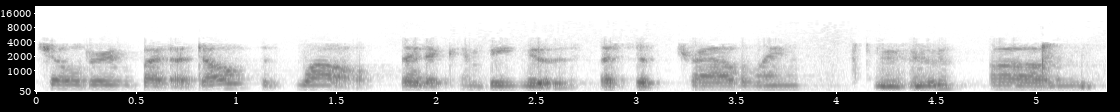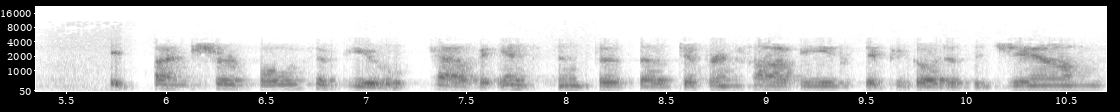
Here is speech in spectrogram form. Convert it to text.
children, but adults as well, that it can be used, such as traveling. Mm-hmm. Um, I'm sure both of you have instances of different hobbies. If you go to the gym,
